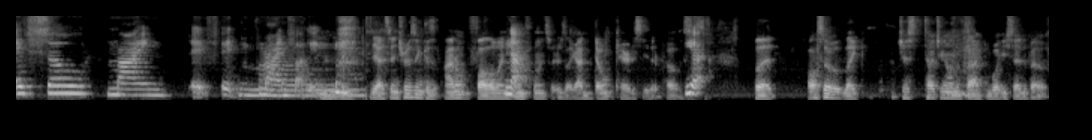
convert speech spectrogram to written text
It's so mind it, it mind fucking. Mm. Yeah, it's interesting because I don't follow any No. influencers. Like, I don't care to see their posts. Yeah. But also, like, just touching on the fact of what you said about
